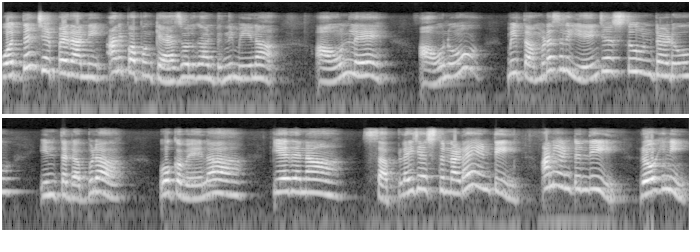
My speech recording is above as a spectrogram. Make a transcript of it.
వద్దని చెప్పేదాన్ని అని పాపం క్యాజువల్గా అంటుంది మీనా. అవునులే అవును. మీ తమ్ముడు అసలు ఏం చేస్తూ ఉంటాడు? ఇంత డబ్బులా? ఒకవేళ ఏదైనా సప్లై చేస్తున్నాడా ఏంటి? అని అంటుంది రోహిణి.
